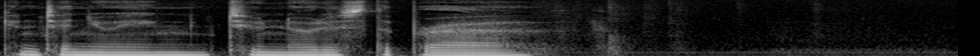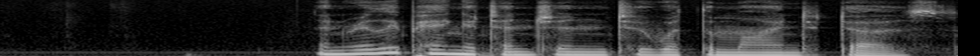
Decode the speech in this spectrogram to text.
Continuing to notice the breath and really paying attention to what the mind does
